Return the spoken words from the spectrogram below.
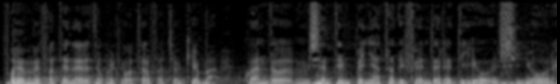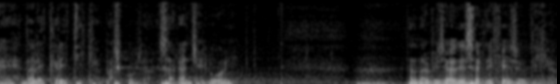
Poi a me fa tenerezza, qualche volta lo faccio anch'io, ma quando mi sento impegnato a difendere Dio e il Signore dalle critiche, ma scusa, s'arrangi Lui. Non ha bisogno di essere difeso Dio.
